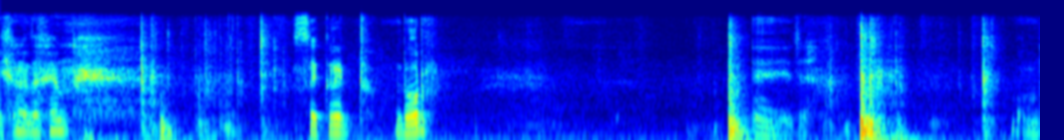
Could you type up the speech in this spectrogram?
এখানে দেখেন সিক্রেট ডোর এই যে বন্ধ।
